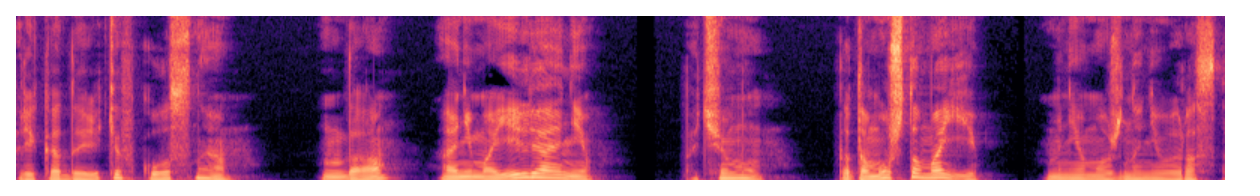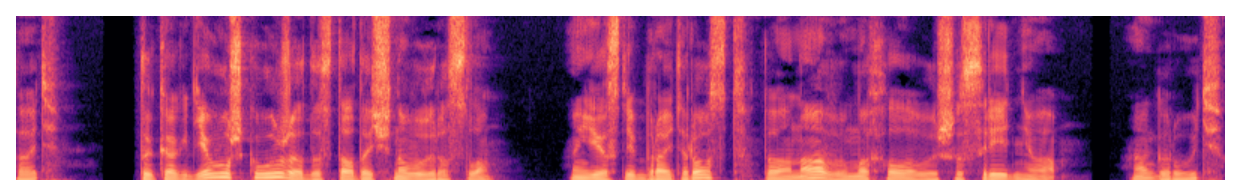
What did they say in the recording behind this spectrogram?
«Фрикадельки вкусные». «Да, а не мои ли они?» «Почему?» «Потому что мои». «Мне можно не вырастать». «Ты как девушка уже достаточно выросла. Если брать рост, то она вымахала выше среднего. А грудь?»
